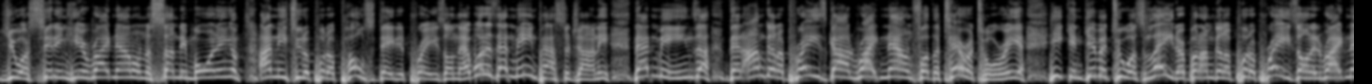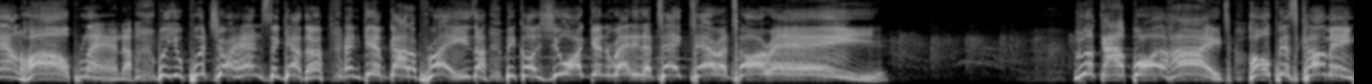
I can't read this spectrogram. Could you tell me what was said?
you are sitting here right now on a Sunday morning, I need you to put a post dated praise on that. What does that mean, Pastor Johnny? That means uh, that I'm going to praise God right now for the territory. He can give it to us later, but I'm going to put a praise on it right now. Hope Land, will you put your hands together and give God a praise because you are getting ready to take territory? Look out, Boyle Heights. Hope is coming.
